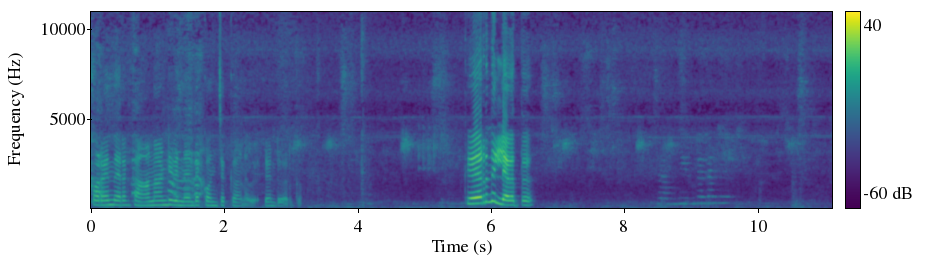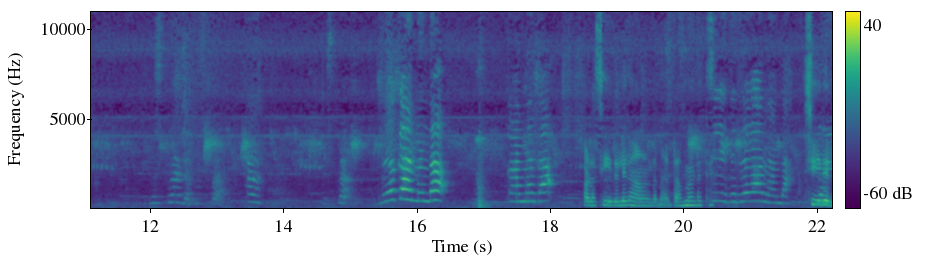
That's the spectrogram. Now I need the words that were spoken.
കുറേ നേരം കാണാണ്ടിരുന്നതിന്റെ കൊഞ്ചക്കാണ് രണ്ടുപേർക്കും. കയറുന്നില്ല അകത്ത്? അവിടെ സീരിയൽ കാണണ്ടെന്ന് കേട്ടോ അമ്മയോടൊക്കെ സീരിയൽ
